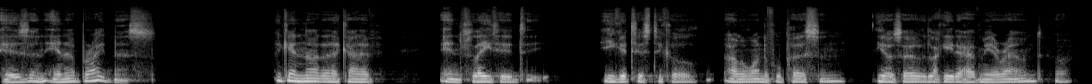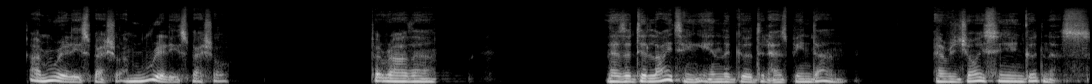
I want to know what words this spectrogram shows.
is an inner brightness. Again, not a kind of inflated egotistical, I'm a wonderful person, you're so lucky to have me around, or I'm really special, I'm really special. But rather, there's a delighting in the good that has been done, a rejoicing in goodness.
